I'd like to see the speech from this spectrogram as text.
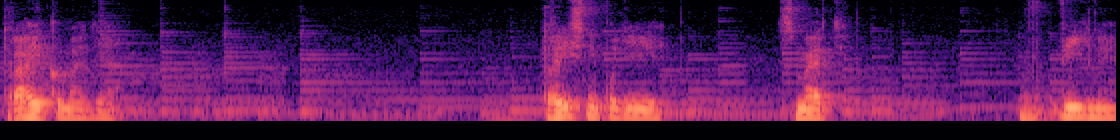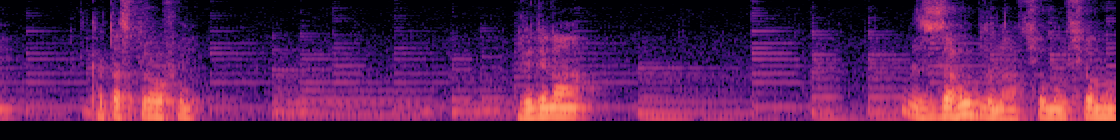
Трагікомедія. Трагічні події, смерть, війни, катастрофи. Людина загублена в цьому всьому.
